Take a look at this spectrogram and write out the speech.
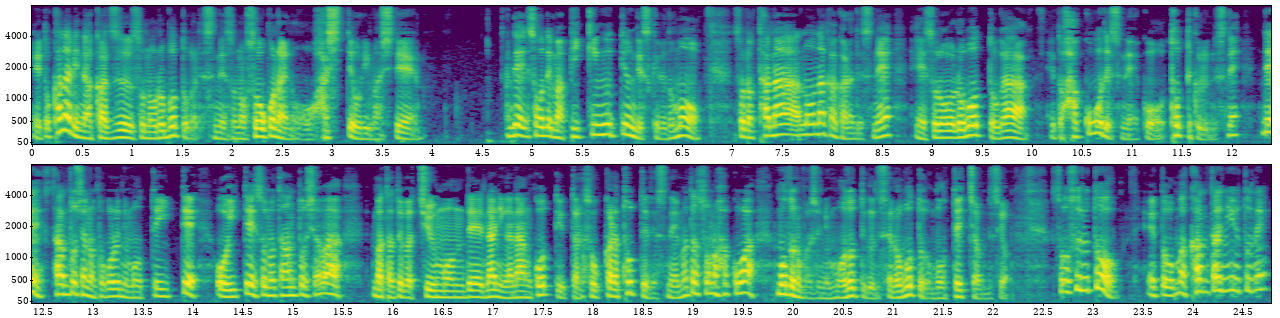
えっ、と、かなりな数、そのロボットがですね、その倉庫内の方を走っておりまして、で、そこでまあピッキングって言うんですけれども、その棚の中からですね、えそのロボットが、えっと、箱をですね、こう取ってくるんですね。で、担当者のところに持って行って置いて、その担当者は、まあ例えば注文で何が何個って言ったらそこから取ってですね、またその箱は元の場所に戻ってくるんですね。ロボットが持ってっちゃうんですよ。そうすると、えっと、まあ簡単に言うとね、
